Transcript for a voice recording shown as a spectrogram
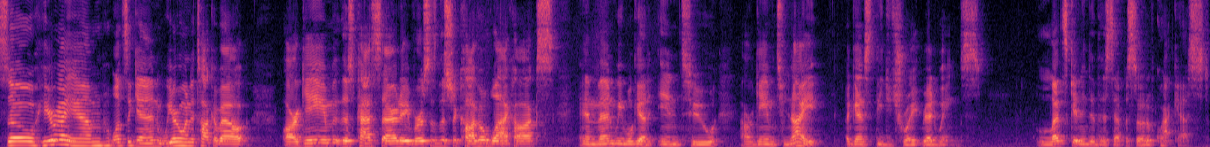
So here I am once again. We are going to talk about our game this past Saturday versus the Chicago Blackhawks, and then we will get into our game tonight against the Detroit Red Wings. Let's get into this episode of Quackcast.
